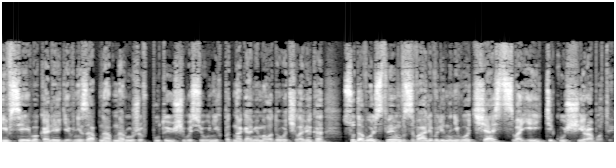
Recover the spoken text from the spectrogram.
И все его коллеги, внезапно обнаружив путающегося у них под ногами молодого человека, с удовольствием взваливали на него часть своей текущей работы.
